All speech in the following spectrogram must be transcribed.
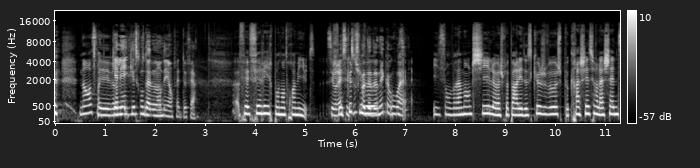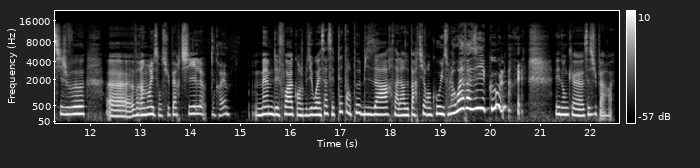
non, c'est Qu'est-ce qu'on t'a euh, demandé en fait de faire? Fais, fais rire pendant trois minutes. C'est vrai, c'est que tout ce tu qu'on t'a donné comme Ouais. Ils sont vraiment chill. Je peux parler de ce que je veux. Je peux cracher sur la chaîne si je veux. Euh, vraiment, ils sont super chill. Incroyable. Même des fois, quand je me dis ouais, ça c'est peut-être un peu bizarre, ça a l'air de partir en couille, ils sont là ouais, vas-y, cool. Et donc euh, c'est super. Ouais.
